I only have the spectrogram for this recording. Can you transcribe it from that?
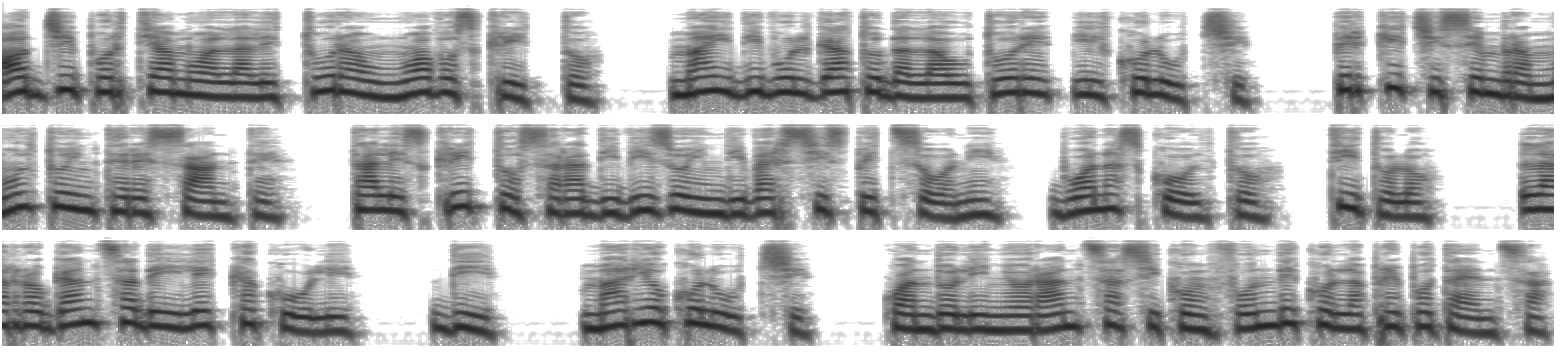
Oggi portiamo alla lettura un nuovo scritto, mai divulgato dall'autore Il Colucci, perché ci sembra molto interessante. Tale scritto sarà diviso in diversi spezzoni. Buon ascolto. Titolo L'arroganza dei leccaculi di Mario Colucci. Quando l'ignoranza si confonde con la prepotenza.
